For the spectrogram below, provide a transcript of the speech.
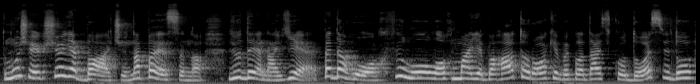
Тому що якщо я бачу, написано, людина є педагог, філолог, має багато років викладацького досвіду,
